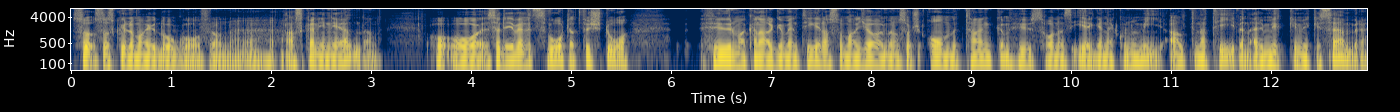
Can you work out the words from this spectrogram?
så, så skulle man ju då gå från eh, askan in i elden. Och, och, så det är väldigt svårt att förstå hur man kan argumentera som man gör med någon sorts omtanke om hushållens egen ekonomi. Alternativen är mycket, mycket sämre.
